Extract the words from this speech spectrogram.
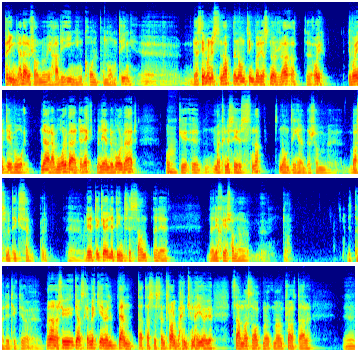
springa därifrån och hade ingen koll på någonting. Eh, där ser man hur snabbt när någonting börjar snurra att eh, oj, det var inte vår, nära vår värld direkt men det är ändå vår värld. Och mm. Eh, man kunde se hur snabbt någonting händer som, eh, bara som ett exempel. Eh, och det tycker jag är lite intressant när det, när det sker sådana ja, bitar. Det tyckte jag. Men annars är ju ganska mycket väl väntat. Alltså centralbankerna gör ju samma sak. Man, man pratar, eh,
